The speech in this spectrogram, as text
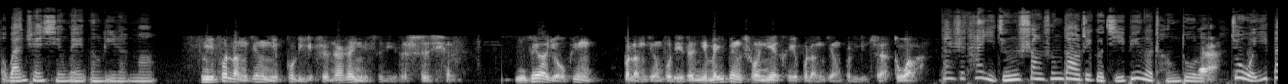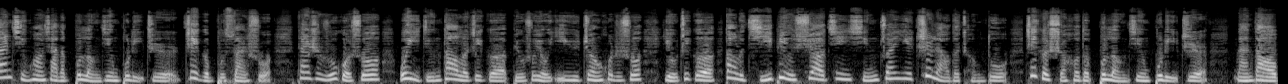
完全行为能力人吗？你不冷静，你不理智，那是你自己的事情。你不要有病。不冷静不理智，你没病的时候你也可以不冷静不理智，多了。但是他已经上升到这个疾病的程度了。就我一般情况下的不冷静不理智，这个不算数。但是如果说我已经到了这个，比如说有抑郁症，或者说有这个到了疾病需要进行专业治疗的程度，这个时候的不冷静不理智，难道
